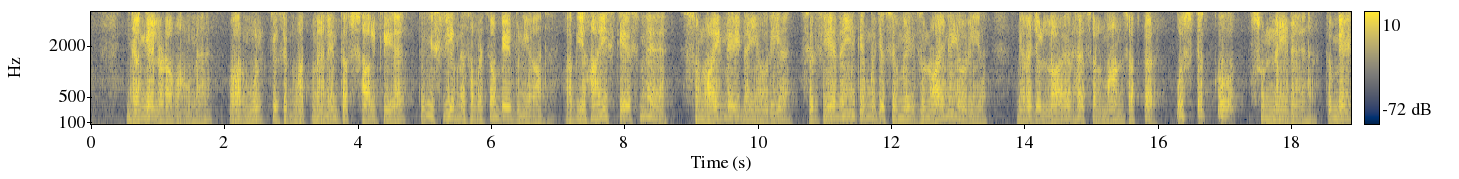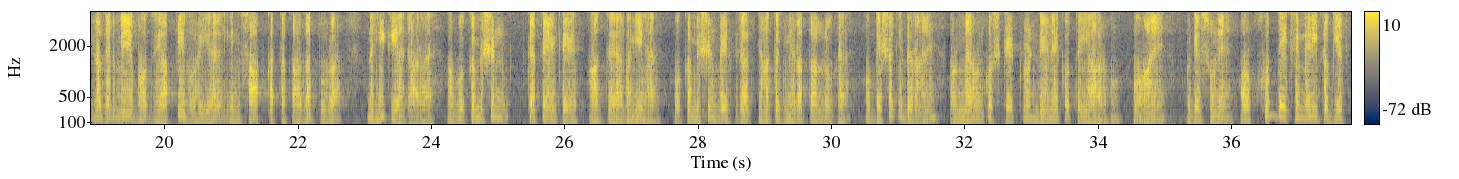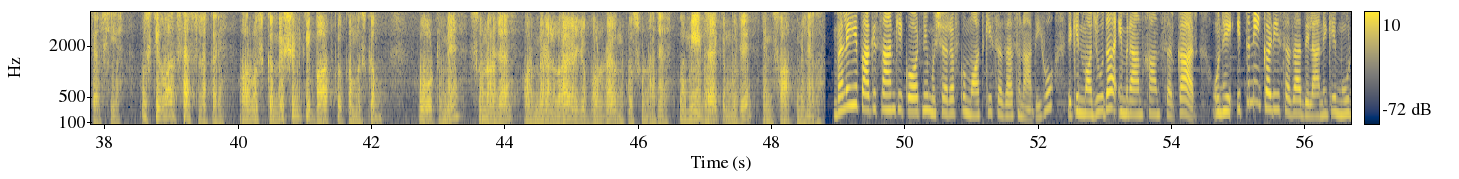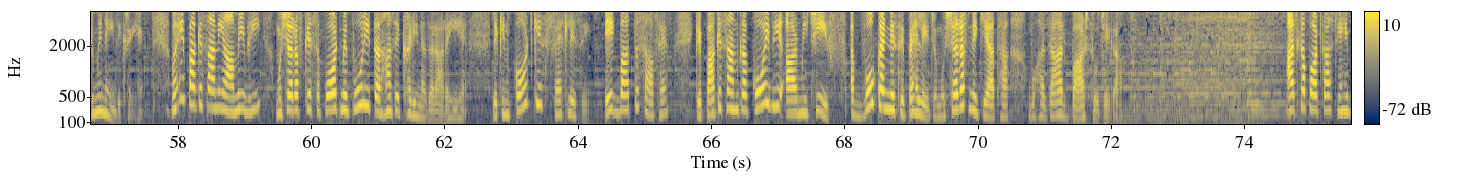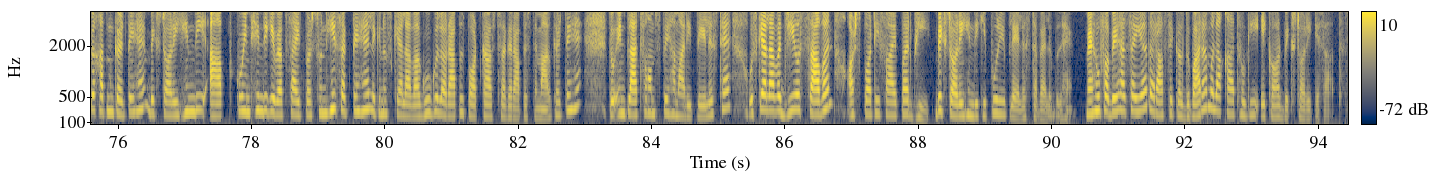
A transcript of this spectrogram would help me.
जंगे लड़ा हुआ हूँ मैं। और मुल्क की खिदमत मैंने दस साल की है तो इसलिए मैं समझता हूँ बेबुनियाद है। अब यहाँ इस केस में सुनवाई मेरी नहीं हो रही है। सिर्फ़ ये नहीं है कि मुझे सिर्फ़ मेरी सुनवाई नहीं हो रही है। मेरा जो लॉयर है सलमान सफ्तर उस तक को सुन नहीं रहे हैं। तो मेरी नज़र में ये बहुत ज्यादती हो रही है। इंसाफ का तकाजा पूरा नहीं किया जा रहा है। अब कमीशन कहते हैं कि आते बनी है, वो कमीशन बेशक जहाँ तक मेरा ताल्लुक है, वो बेशक इधर आए और मैं उनको स्टेटमेंट देने को तैयार हूँ। वो आए, मुझे सुने और खुद देखे मेरी तबीयत कैसी है। उसके बाद फैसला करें और उस कमीशन की बात को कम अज कम कोर्ट में सुना जाए और मेरा लॉयर जो बोल रहा है उनको सुना जाए। उम्मीद है कि मुझे इंसाफ मिलेगा। भले ही पाकिस्तान की कोर्ट ने मुशर्रफ को मौत की सजा सुना दी हो, लेकिन मौजूदा इमरान खान सरकार उन्हें इतनी कड़ी सजा दिलाने के मूड में नहीं दिख रही है। वहीं पाकिस्तानी आर्मी भी मुशर्रफ के सपोर्ट में पूरी तरह से खड़ी नज़र आ रही है। लेकिन कोर्ट के इस फैसले से एक बात तो साफ़ है कि पाकिस्तान का कोई भी आर्मी चीफ अब वो करने से पहले जो मुशर्रफ ने किया था, वो हज़ार बार सोचेगा। आज का पॉडकास्ट यहीं पे खत्म करते हैं। बिग स्टोरी हिंदी आप क्विंट हिंदी की वेबसाइट पर सुन ही सकते हैं, लेकिन उसके अलावा गूगल और एप्पल पॉडकास्ट अगर आप इस्तेमाल करते हैं तो इन प्लेटफॉर्म्स पे हमारी प्लेलिस्ट है। उसके अलावा जियो सावन और स्पॉटीफाई पर भी बिग स्टोरी हिंदी की पूरी प्लेलिस्ट अवेलेबल है। मैं हूँ फबेहा सैयद और आपसे कल दोबारा मुलाकात होगी एक और बिग स्टोरी के साथ।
